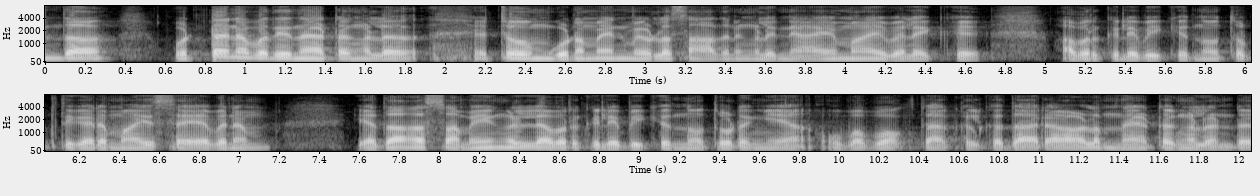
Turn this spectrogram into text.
എന്താ ഒട്ടനവധി നേട്ടങ്ങൾ ഏറ്റവും ഗുണമേന്മയുള്ള സാധനങ്ങൾ ന്യായമായ വിലയ്ക്ക് അവർക്ക് ലഭിക്കുന്നു. തൃപ്തികരമായ സേവനം യഥാസമയങ്ങളിൽ അവർക്ക് ലഭിക്കുന്നു തുടങ്ങിയ ഉപഭോക്താക്കൾക്ക് ധാരാളം നേട്ടങ്ങളുണ്ട്.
